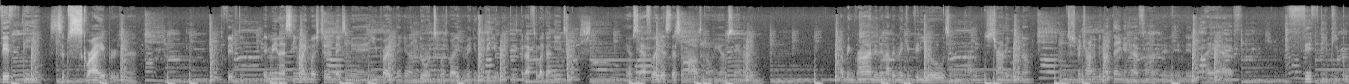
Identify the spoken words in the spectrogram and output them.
50 subscribers, man. 50. It may not seem like much to the next man. You probably thinking I'm doing too much by even making a video like this, but I feel like I need to. You know what I'm saying? I feel like that's that's a milestone. You know what I'm saying? I've been I've been grinding and I've been making videos and I've been just trying to, you know, just been trying to do my thing and have fun. And, and, and I have 50 people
